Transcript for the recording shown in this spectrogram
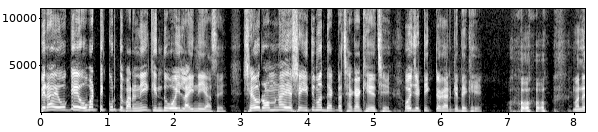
প্রায় ওকে ওভারটেক করতে পারেনি কিন্তু ওই লাইনেই আছে। সেও রমনায় এসে ইতিমধ্যে একটা ছ্যাঁকা খেয়েছে ওই যে টিকটকারকে দেখে। মানে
